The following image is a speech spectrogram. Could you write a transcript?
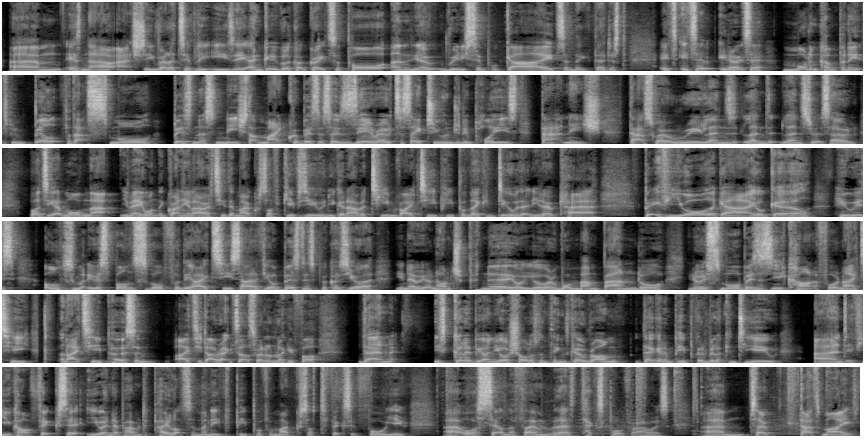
um, is now actually relatively easy. And Google have got great support and you know really simple guides, and they, they're just it's it's a you know it's a modern company that's been built for that small business niche, that micro business, so zero to say 200 employees, that niche. That's where it really lends lends lends to its own. Once you get more than that, you may want the granularity that Microsoft gives you, and you're going to have a team of IT people, and they can deal with it, and you don't care. But if you're the guy or girl who is ultimately responsible for the IT side of your business because you're, you know, an entrepreneur or you're a one man band or, you know, a small business and you can't afford an IT, an IT person, IT director, that's what I'm looking for, then it's going to be on your shoulders when things go wrong. They're going to, people are going to be looking to you. And if you can't fix it, you end up having to pay lots of money for people from Microsoft to fix it for you, uh, or sit on the phone with their tech support for hours. Um, so that's my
